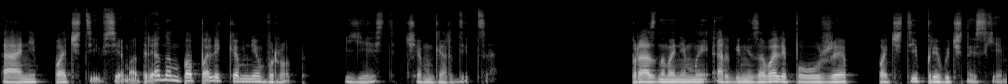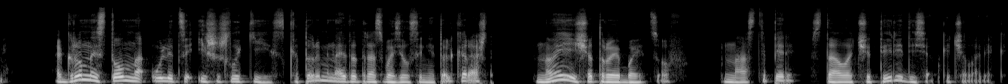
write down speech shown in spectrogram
А они почти всем отрядом попали ко мне в рот. Есть чем гордиться. Празднование мы организовали по уже почти привычной схеме. Огромный стол на улице и шашлыки, с которыми на этот раз возился не только Рашт, но и еще трое бойцов. Нас теперь стало четыре десятка человек.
